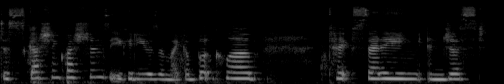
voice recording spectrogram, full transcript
discussion questions that you could use in like a book club type setting and just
